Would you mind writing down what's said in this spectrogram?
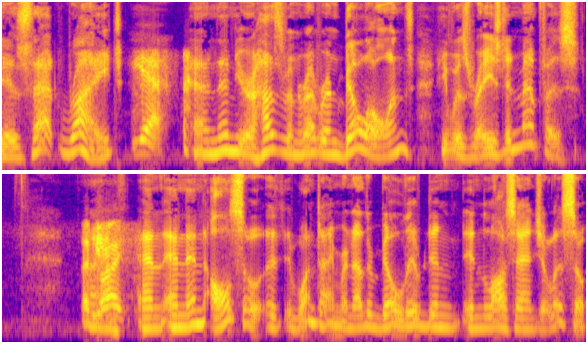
Is that right? Yes. And then your husband, Reverend Bill Owens, he was raised in Memphis. That's And- right. And and then also at one time or another, Bill lived in, in Los Angeles. So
